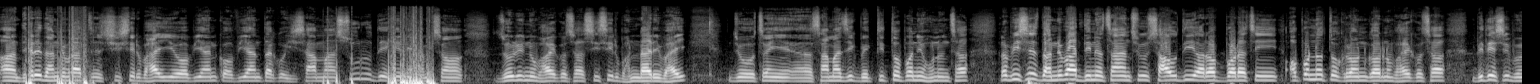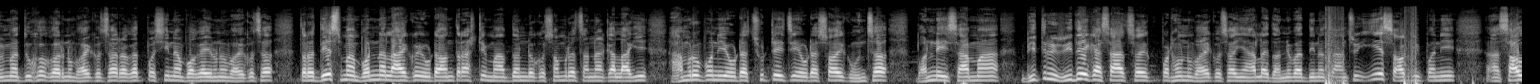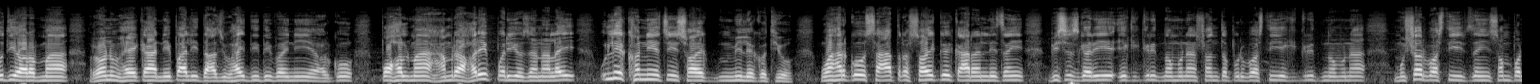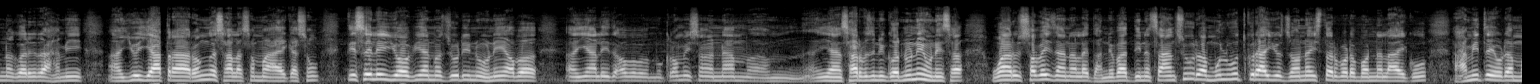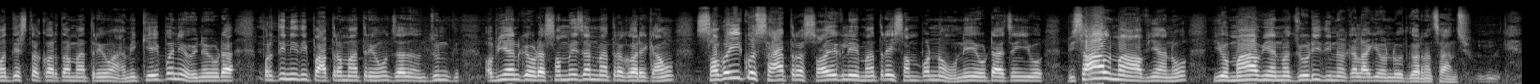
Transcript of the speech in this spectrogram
धेरै धन्यवाद शिशिर भाइ यो अभियानको अभियन्ताको हिसाबमा सुरुदेखि नै हामीसँग जोडिनु भएको छ शिशिर भण्डारी भाइ जो चाहिँ सामाजिक व्यक्तित्व पनि हुनुहुन्छ र विशेष धन्यवाद दिन चाहन्छु साउदी अरबबाट चाहिँ अपनत्व ग्रहण गर्नुभएको छ विदेशी भूमिमा दुःख गर्नुभएको छ रगत पसिना बगाइरहनु भएको छ तर देशमा बन्न लागेको एउटा अन्तर्राष्ट्रिय मापदण्डको संरचनाका लागि हाम्रो पनि एउटा छुट्टै चाहिँ एउटा सहयोग हुन्छ भन्ने हिसाबमा भित्री हृदयका साथ सहयोग पठाउनु भएको छ। यहाँलाई धन्यवाद दिन चाहन्छु। यसअघि पनि साउदी अरबमा रहनुभएका नेपाली दाजुभाइ दिदीबहिनीहरूको पहलमा हाम्रा हरेक परियोजनालाई उल्लेखनीय चाहिँ सहयोग मिलेको थियो। उहाँहरूको साथ र सहयोगकै कारणले चाहिँ विशेष गरी एकीकृत नमुना सन्तपुर बस्ती एकीकृत नमुना मुसर बस्ती चाहिँ सम्पन्न गरेर हामी यो यात्रा रङ्गशालासम्म आएका छौँ। त्यसैले यो अभियानमा जोडिनु हुने अब यहाँले अब क्रमशः नाम यहाँ सार्वजनिक गर्नु नै हुनेछ। उहाँहरू सबैजनालाई धन्यवाद दिन चाहन्छु र मूलभूत कुरा यो जनस्तरबाट बन्न लागेको लगाएको हामी त एउटा मध्यस्थकर्ता मात्रै हौँ हामी केही पनि होइन एउटा प्रतिनिधि पात्र मात्रै हौँ जुन अभियानको एउटा संयोजन मात्र गरेका हौँ। सबैको साथ र सहयोगले मात्रै सम्पन्न हुने एउटा चाहिँ यो विशाल महाअभियान हो। यो महाअभियानमा जोडिदिनका लागि अनुरोध गर्न चाहन्छु।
